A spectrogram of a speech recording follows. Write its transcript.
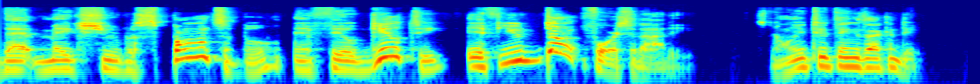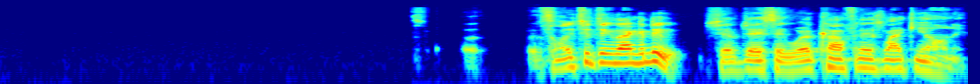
that makes you responsible and feel guilty if you don't force it out of you. It's the only two things I can do. It's only two things I can do. Chef Jay said, "Wear confidence like you own it."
